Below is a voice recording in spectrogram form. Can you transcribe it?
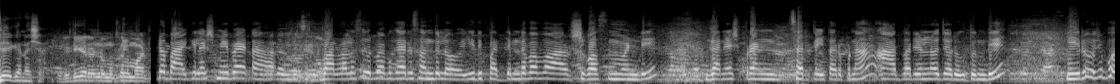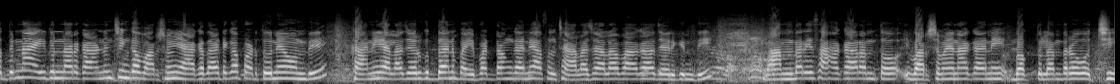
జై గణేష్. రెడ్డిగా రెండు ముక్కలు మాట ఇప్పుడు భాగ్యలక్ష్మిపేట వల్వల సూరిబాబు గారి సందులో ఇది పద్దెనిమిదవ వార్షికోత్సవం అండి గణేష్ ఫ్రెండ్ సర్కిల్ తరపున ఆధ్వర్యంలో జరుగుతుంది. ఈ రోజు పొద్దున్న ఐదున్నర కాడ నుంచి ఇంకా వర్షం ఏకదాటిగా పడుతూనే ఉంది. కానీ ఎలా జరుగుద్దా అని భయపడ్డాం కానీ అసలు చాలా చాలా బాగా జరిగింది. అందరి సహకారంతో ఈ వర్షమైనా కానీ భక్తులందరూ వచ్చి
